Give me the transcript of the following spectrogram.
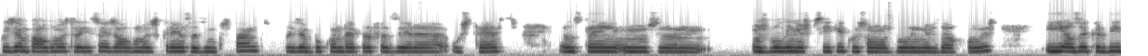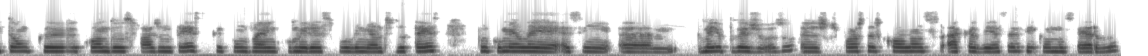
por exemplo, algumas tradições, algumas crenças interessantes. Por exemplo, quando é para fazer uh, os testes, eles têm uns, um, uns bolinhos específicos, são os bolinhos de arroz, e eles acreditam que quando se faz um teste que convém comer esse bolinho antes do teste, porque como ele é assim um, meio pegajoso, as respostas colam-se à cabeça, ficam no cérebro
